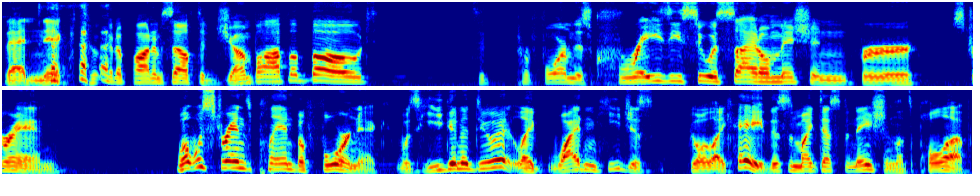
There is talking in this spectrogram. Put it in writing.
that Nick took it upon himself to jump off a boat to perform this crazy suicidal mission for Strand. What was Strand's plan before Nick? Was he going to do it? Like, why didn't he just go like, "Hey, this is my destination. Let's pull up."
